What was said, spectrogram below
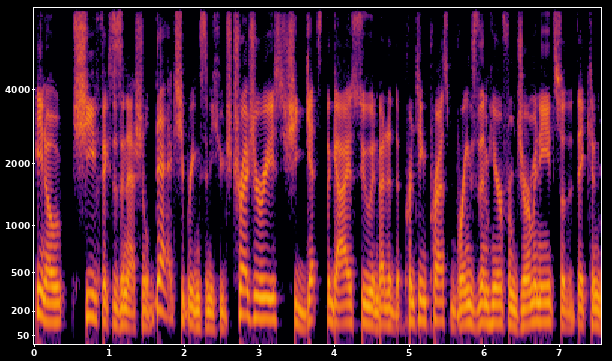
you know, she fixes the national debt. She brings in a huge treasury. She gets the guys who invented the printing press, brings them here from Germany so that they can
